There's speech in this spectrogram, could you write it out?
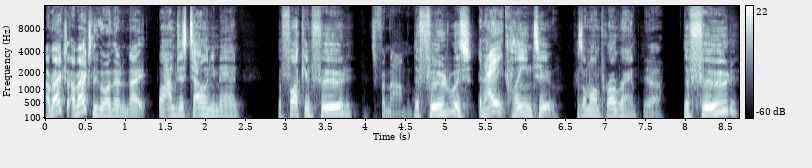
I'm actually I'm actually going there tonight. well, I'm just telling you, man, the fucking food, It's phenomenal. the food was, and I ate clean too, because I'm on program. yeah. The food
